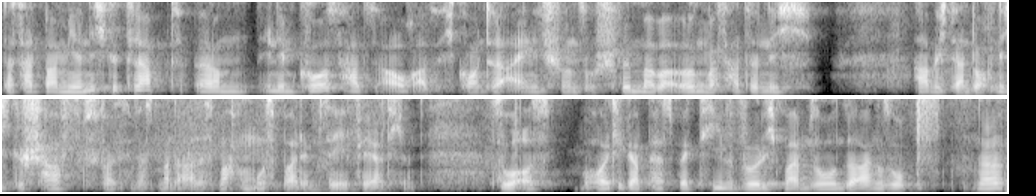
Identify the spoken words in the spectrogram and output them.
Das hat bei mir nicht geklappt. Ähm, in dem Kurs hat es auch, also ich konnte eigentlich schon so schwimmen, aber irgendwas hatte nicht, habe ich dann doch nicht geschafft. Ich weiß nicht, was man da alles machen muss bei dem Seepferdchen. So aus heutiger Perspektive würde ich meinem Sohn sagen, so, ne,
